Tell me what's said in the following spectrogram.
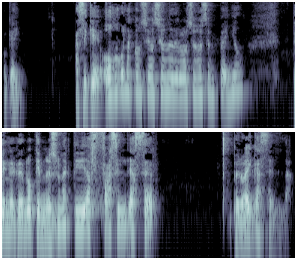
¿Ok? Así que ojo con las consideraciones de evaluación de desempeño. Tenga claro que no es una actividad fácil de hacer, pero hay que hacerla.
